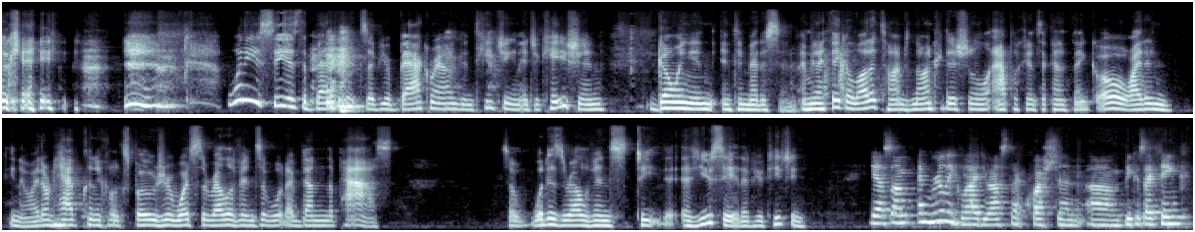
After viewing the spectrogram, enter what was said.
okay. what do you see as the benefits of your background in teaching and education going in, into medicine? I mean, I think a lot of times non-traditional applicants that kind of think, "Oh, I didn't, you know, I don't have clinical exposure. What's the relevance of what I've done in the past?" So, what is the relevance to, as you see it, of your teaching? Yes, I'm, I'm really glad you asked that question um, because I think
